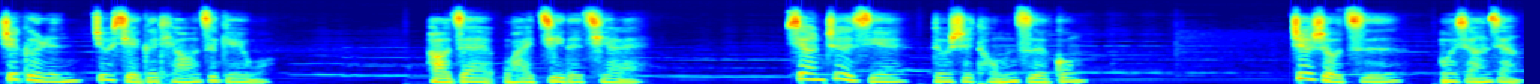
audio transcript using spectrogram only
这个人就写个条子给我，好在我还记得起来。像这些都是童子功。这首词，我想想，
